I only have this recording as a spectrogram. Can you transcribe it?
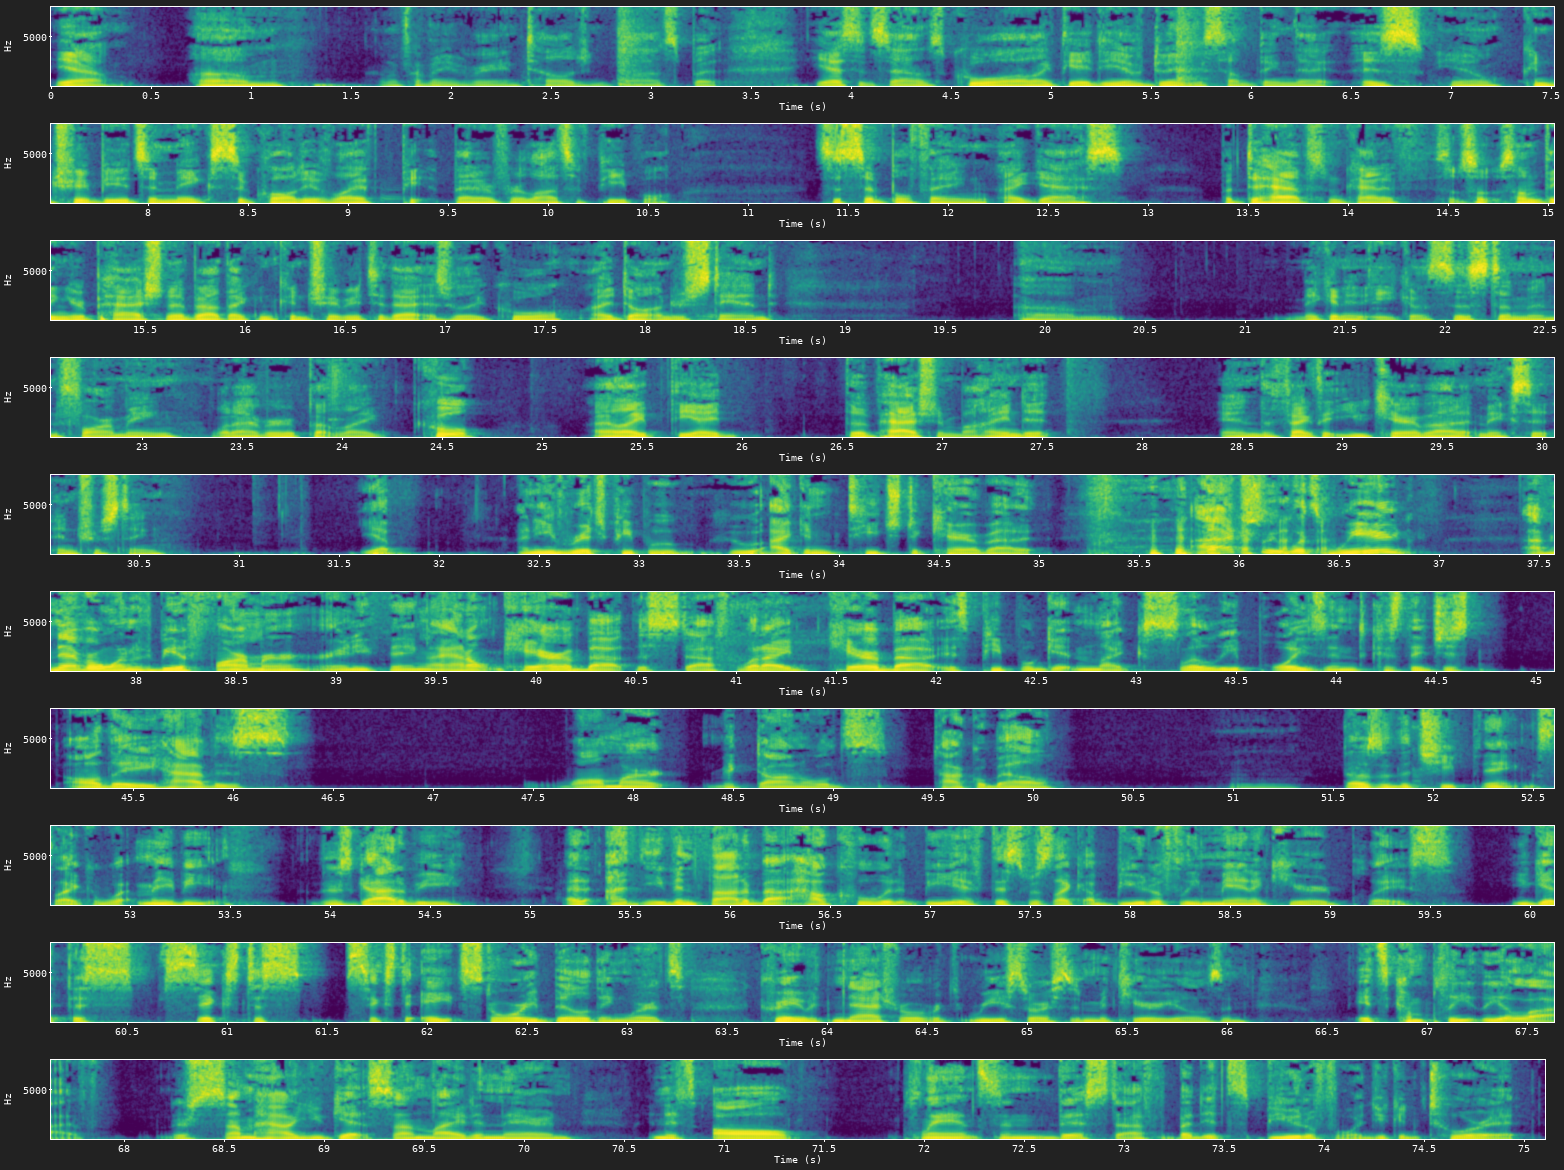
Yeah. Um, I don't know if I have any very intelligent thoughts, but yes, it sounds cool. I like the idea of doing something that is, you know, contributes and makes the quality of life p- better for lots of people. It's a simple thing, I guess, but to have some kind of so, something you're passionate about that can contribute to that is really cool. I don't understand um, making an ecosystem and farming, whatever. But like, cool. I like the I, the passion behind it, and the fact that you care about it makes it interesting. Yep. I need rich people who, who I can teach to care about it. I actually, what's weird, I've never wanted to be a farmer or anything. Like, I don't care about this stuff. What I care about is people getting like slowly poisoned because they just, all they have is Walmart, McDonald's, Taco Bell. Those are the cheap things. Like what maybe there's got to be. And I've even thought about how cool would it be if this was like a beautifully manicured place. You get this six to six to eight story building where it's created with natural resources and materials, and it's completely alive. There's somehow you get sunlight in there, and and it's all plants and this stuff, but it's beautiful and you can tour it.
